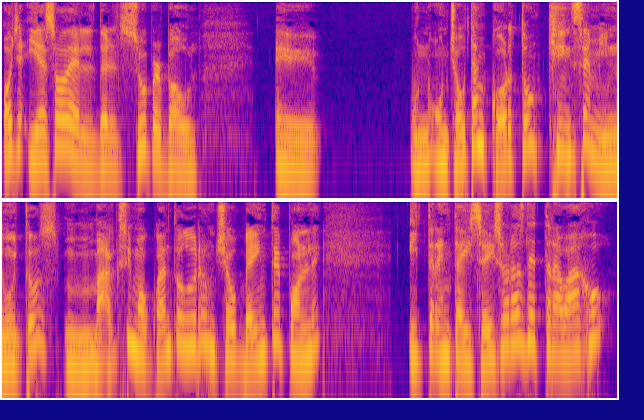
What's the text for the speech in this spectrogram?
Oye, y eso del, del Super Bowl, eh, un, un show tan corto, 15 minutos máximo, ¿cuánto dura un show? 20, ponle. Y 36 horas de trabajo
